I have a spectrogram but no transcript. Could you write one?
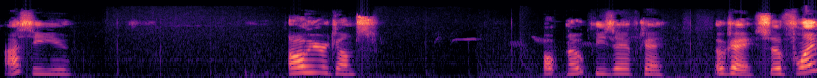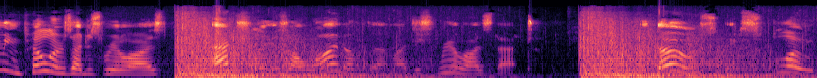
I see you. Oh, here he comes. Oh, nope, he's AFK. Okay, so flaming pillars, I just realized, actually is a line of them. I just realized that. And those explode.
